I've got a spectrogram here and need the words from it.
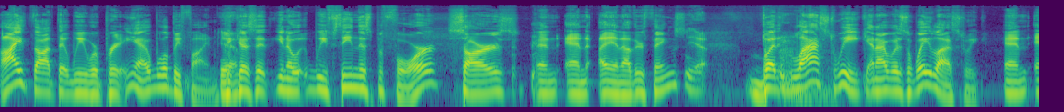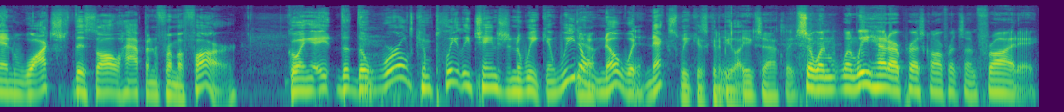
I thought that we were pretty, yeah, we'll be fine. Yeah. Because, it, you know, we've seen this before, SARS and, and, and other things. Yeah. But last week, and I was away last week, and, and watched this all happen from afar. Going, it, the the world completely changed in a week, and we don't Yeah. know what next week is going to be like. Exactly. So when when we had our press conference on Friday,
